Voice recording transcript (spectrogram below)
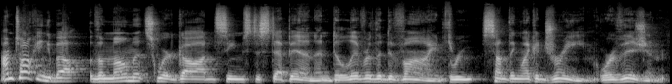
I'm talking about the moments where God seems to step in and deliver the divine through something like a dream or a vision,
